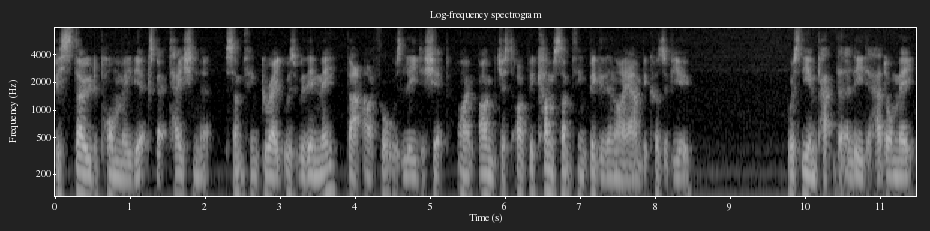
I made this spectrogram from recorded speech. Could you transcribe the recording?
bestowed upon me the expectation that something great was within me. That I thought was leadership. I, I'm just, I've become something bigger than I am because of you, was the impact that a leader had on me.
